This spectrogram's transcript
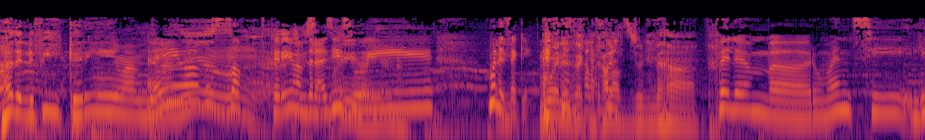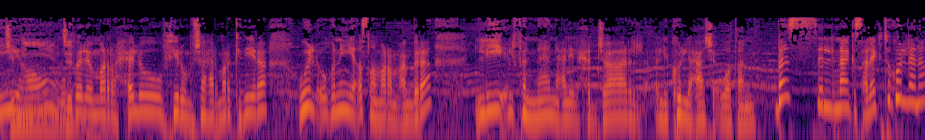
هذا اللي فيه كريم عبد العزيز أيوه بالضبط كريم عبد العزيز أيوة، و أيوة. منى زكي منى زكي خلاص، جبناها. فيلم آه، رومانسي ليهم. وفيلم مرة حلو وفيه له مشاعر مرة كثيرة والأغنية أصلا مرة معبرة للفنان علي الحجار لكل عاشق وطن. بس اللي ناقص عليك تقول لنا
